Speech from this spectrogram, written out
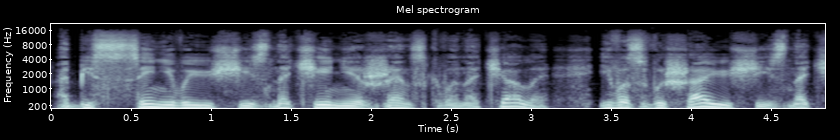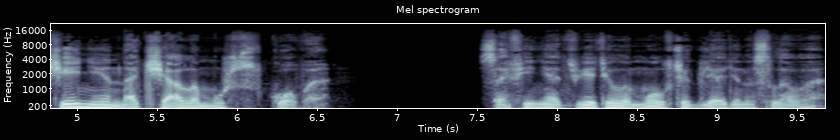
обесценивающие значение женского начала и возвышающие значение начала мужского. Софи не ответила, молча глядя на слова.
